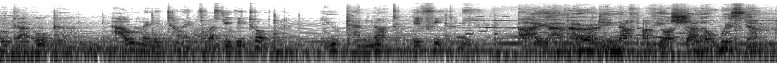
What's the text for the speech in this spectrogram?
Uka Uka, how many times must you be told? You cannot defeat me. I have heard enough of your shallow wisdom.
